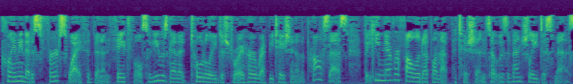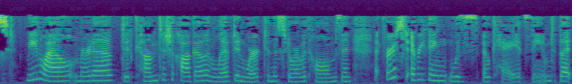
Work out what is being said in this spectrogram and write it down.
claiming that his first wife had been unfaithful, so he was going to totally destroy her reputation in the process, but he never followed up on that petition, so it was eventually dismissed. Meanwhile, Myrta did come to Chicago and lived and worked in the store with Holmes. And at first, everything was okay, it seemed, but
